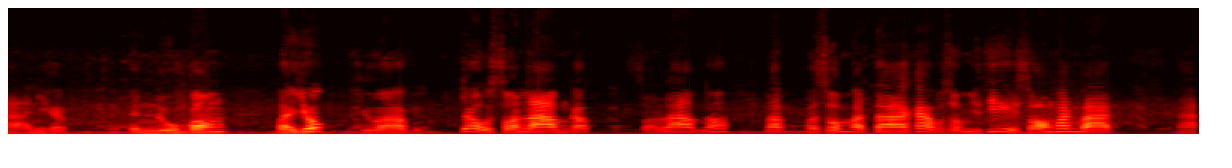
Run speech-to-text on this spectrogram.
อ่านี่ครับเป็นลูกของใบยกคือว่าเจ้าสอนรามครับสอนรามเนาะรับผสมอัตราค่าผสมอยู่ที่ 2,000 บาทอ่า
